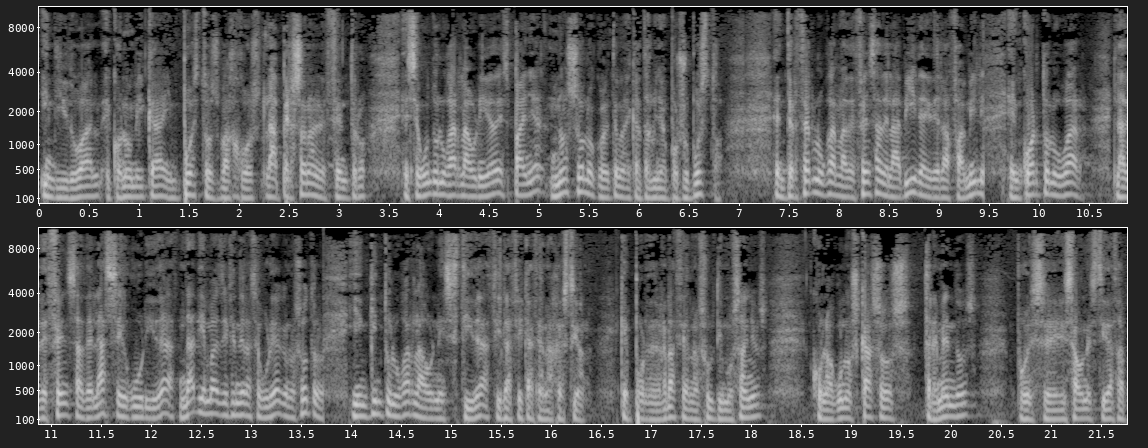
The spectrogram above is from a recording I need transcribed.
individual, económica, impuestos bajos, la persona en el centro. En segundo lugar, la unidad de España, no solo con el tema de Cataluña, por supuesto. En tercer lugar, la defensa de la vida y de la familia. En cuarto lugar, la defensa de la seguridad. Nadie más defiende la seguridad que nosotros. Y en quinto lugar, la honestidad y la eficacia en la gestión. Que por desgracia en los últimos años, con algunos casos tremendos, pues eh, esa honestidad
